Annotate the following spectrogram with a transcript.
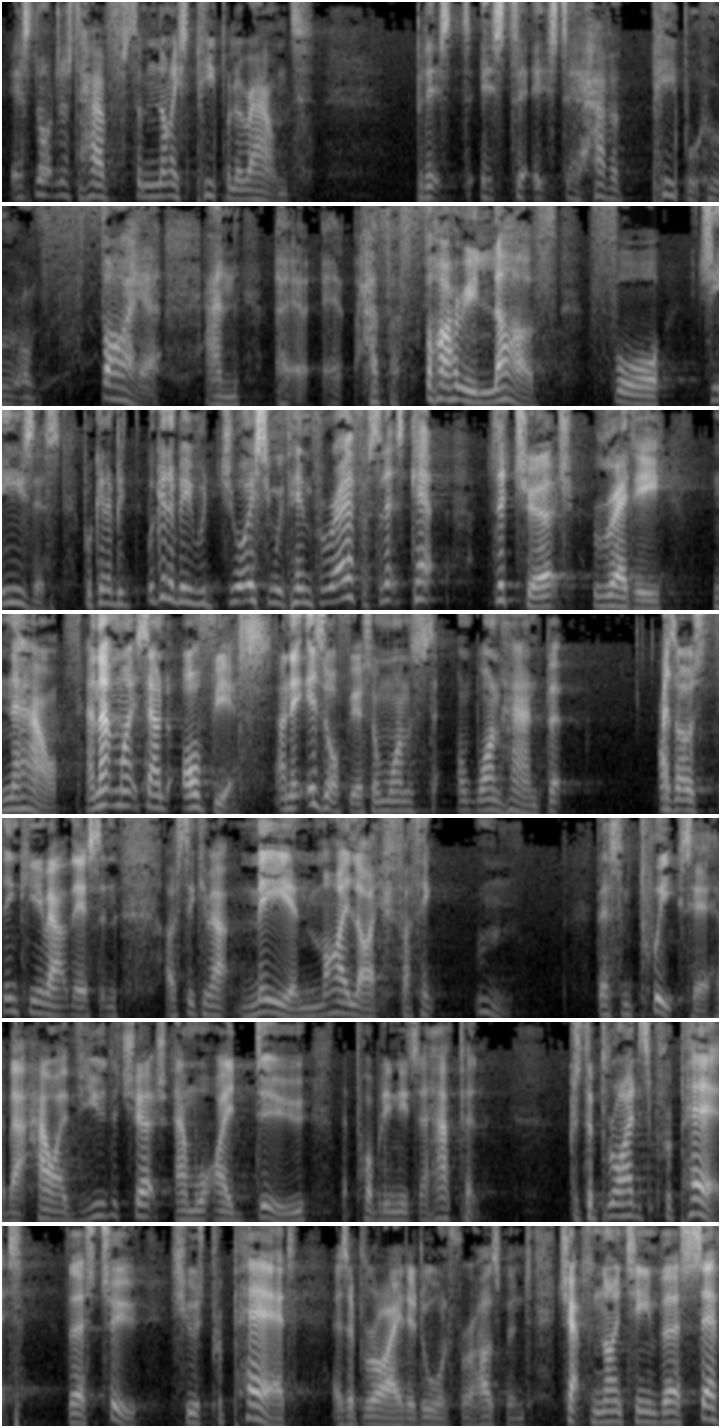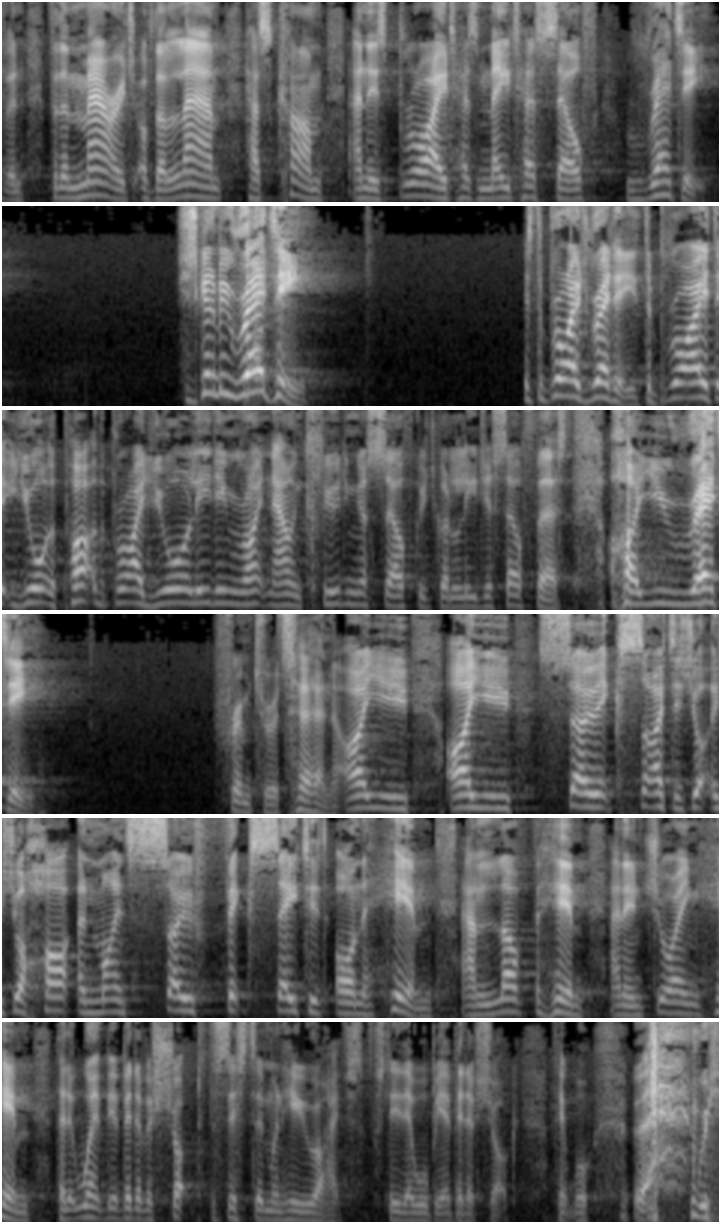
It's not just to have some nice people around, but it's, it's, to, it's to have a people who are on fire and uh, uh have a fiery love for Jesus. We're going, to be, we're going to be rejoicing with him forever. So let's get the church ready now. And that might sound obvious, and it is obvious on one, on one hand, but as I was thinking about this and I was thinking about me and my life, I think, hmm, there's some tweaks here about how I view the church and what I do that probably needs to happen. Because the bride is prepared. Verse 2 She was prepared as a bride adorned for her husband. Chapter 19, verse 7 For the marriage of the Lamb has come, and his bride has made herself ready. She's going to be ready. Is the bride ready? Is the bride that you're, the part of the bride you're leading right now, including yourself, because you've got to lead yourself first, are you ready? For him to return? Are you, are you so excited? Is your, is your heart and mind so fixated on him and love for him and enjoying him that it won't be a bit of a shock to the system when he arrives? Obviously, there will be a bit of shock. I think, we'll, we,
